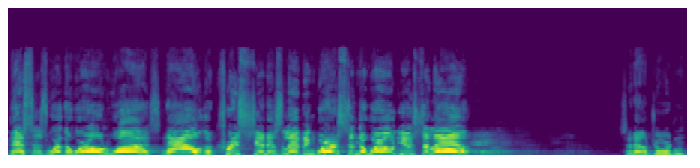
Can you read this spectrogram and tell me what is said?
This is where the world was. Now the Christian is living worse than the world used to live. Sit down, Jordan.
